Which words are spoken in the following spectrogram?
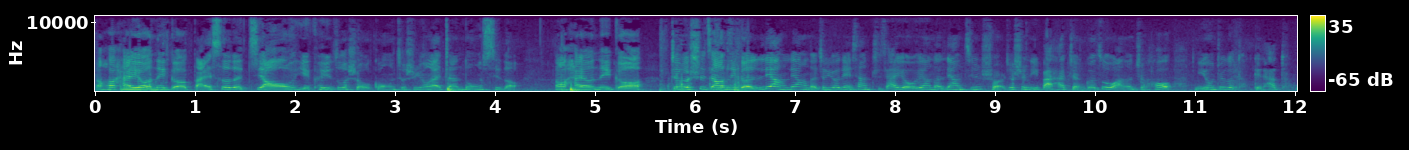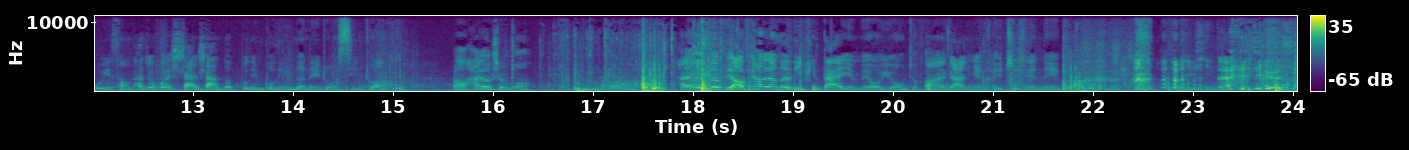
然后还有那个白色的胶也可以做手工，就是用来粘东西的。然后还有那个，这个是叫那个亮亮的，就有点像指甲油一样的亮金水儿，就是你把它整个做完了之后，你用这个给它涂一层，它就会闪闪的、布灵布灵的那种形状。然后还有什么？嗯，还有一个比较漂亮的礼品袋也没有用，就放在家里面可以直接那个。礼品袋这个是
